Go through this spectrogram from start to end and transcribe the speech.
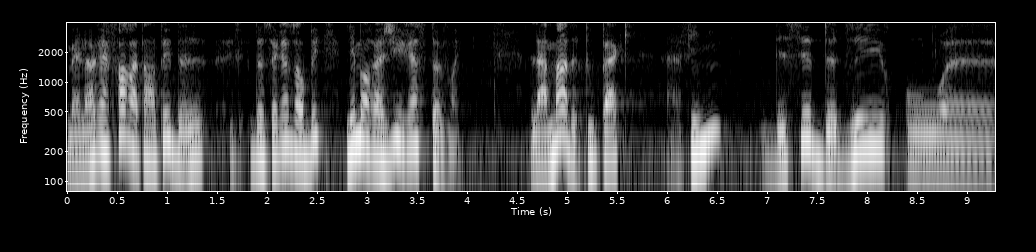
mais leur effort à tenter de, de se résorber l'hémorragie reste vain. La mère de Tupac a fini décide de dire aux euh,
